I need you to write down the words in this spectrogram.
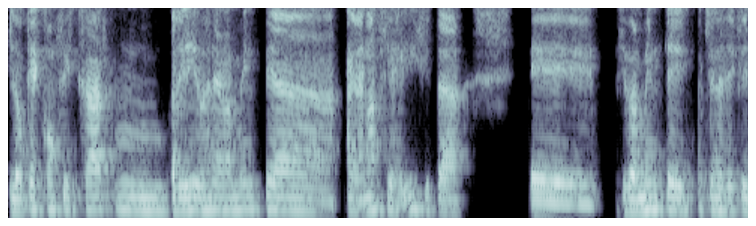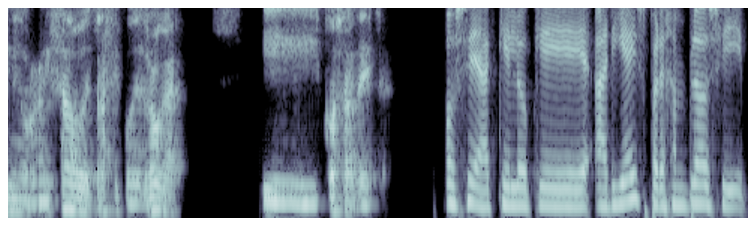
Lo que es confiscar mm, va dirigido generalmente a, ganancias ilícitas, eh, principalmente en cuestiones de crimen organizado, de tráfico de drogas y cosas de estas. O sea, que lo que haríais, por ejemplo, si,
